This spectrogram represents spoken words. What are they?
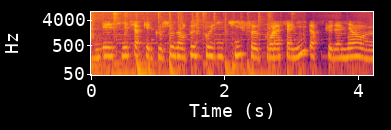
Voulait essayer de faire quelque chose un peu de positif pour la famille parce que Damien euh,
